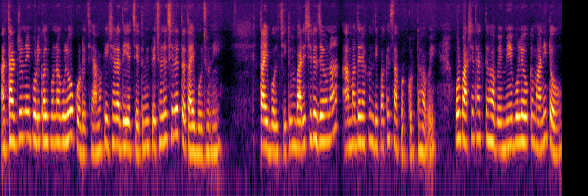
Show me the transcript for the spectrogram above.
আর তার জন্য এই পরিকল্পনাগুলোও করেছে, আমাকে ইশারা দিয়েছে। তুমি পেছনে ছিলে তো তাই বোঝনি। তাই বলছি, তুমি বাড়ি ছেড়ে যেও না, আমাদের এখন দীপাকে সাপোর্ট করতে হবে। ওর পাশে থাকতে হবে, মেয়ে বলে ওকে মানি তো?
